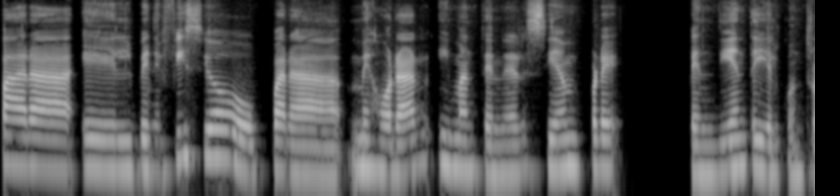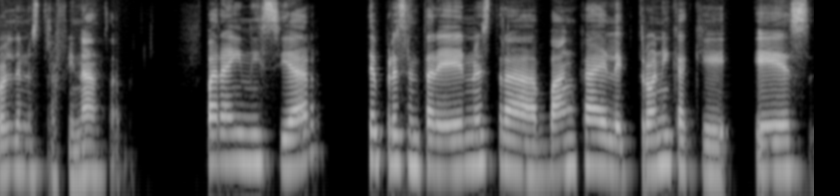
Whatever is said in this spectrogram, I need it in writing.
para el beneficio o para mejorar y mantener siempre pendiente y el control de nuestra finanza. Para iniciar, te presentaré nuestra banca electrónica que es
